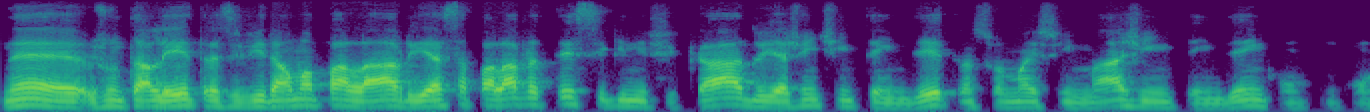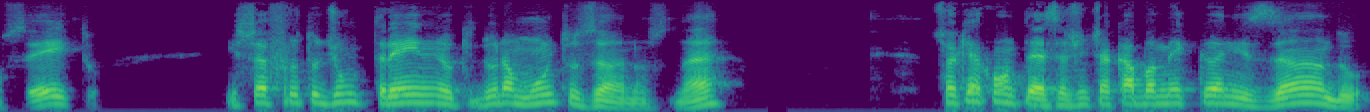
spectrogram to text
né, juntar letras e virar uma palavra, e essa palavra ter significado e a gente entender, transformar isso em imagem, entender em um conceito, isso é fruto de um treino que dura muitos anos, né? Só que acontece, a gente acaba mecanizando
